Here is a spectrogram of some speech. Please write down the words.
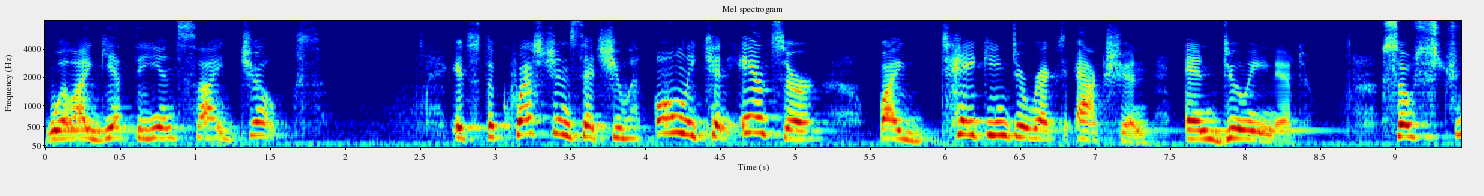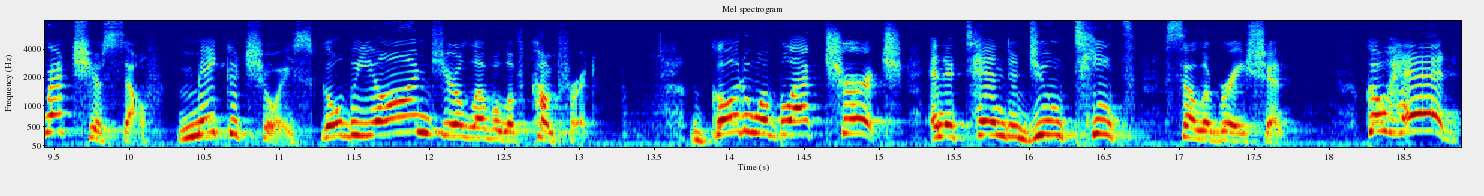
Will I get the inside jokes? It's the questions that you only can answer by taking direct action and doing it. So stretch yourself, make a choice, go beyond your level of comfort. Go to a black church and attend a Juneteenth celebration. Go ahead,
